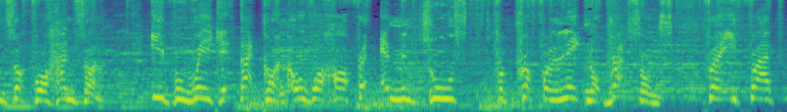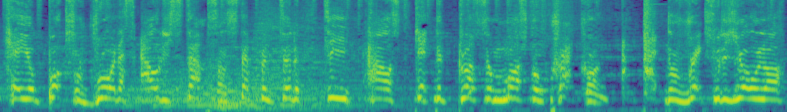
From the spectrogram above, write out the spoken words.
hands off or hands on. Either way, get that gun. Over half a M in jewels from Prof on Lake, not rap songs. 35k a box of raw, that's Audi stamps on. Step into the tea house, get the gloves and mask on crack on. At the Rex with the Yola,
